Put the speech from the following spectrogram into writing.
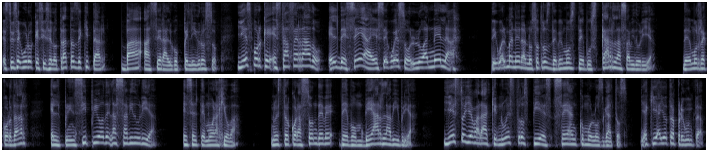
Estoy seguro que si se lo tratas de quitar, va a ser algo peligroso. Y es porque está aferrado. Él desea ese hueso, lo anhela. De igual manera, nosotros debemos de buscar la sabiduría. Debemos recordar el principio de la sabiduría es el temor a Jehová. Nuestro corazón debe de bombear la Biblia. Y esto llevará a que nuestros pies sean como los gatos. Y aquí hay otra pregunta.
